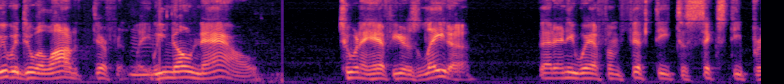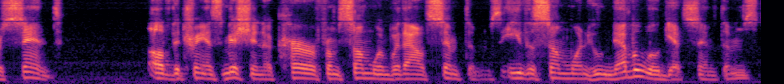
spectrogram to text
we would do a lot differently. Mm-hmm. We know now, two and a half years later, that anywhere from 50 to 60 percent of the transmission occur from someone without symptoms, either someone who never will get symptoms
